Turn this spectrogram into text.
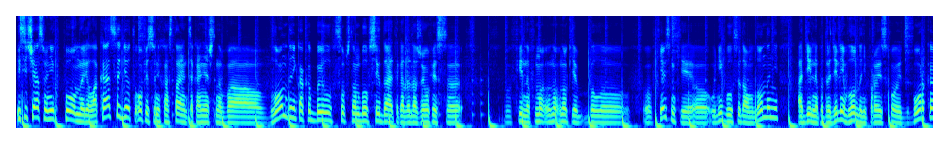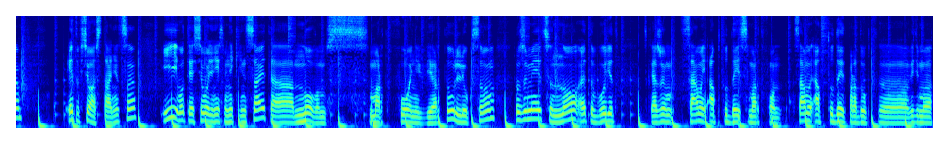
И сейчас у них полная релокация идет. Офис у них останется, конечно, в, в Лондоне, как и был. Собственно, он был всегда. Это когда даже офис э, финнов Но- Но- Nokia был в Хельсинки, э, у них был всегда в Лондоне. Отдельное подразделение. В Лондоне происходит сборка. Это все останется. И вот я сегодня есть некий инсайт о новом смартфоне Vertu, люксовом, разумеется, но это будет, скажем, самый up-to-date смартфон. Самый up-to-date продукт, э, видимо,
